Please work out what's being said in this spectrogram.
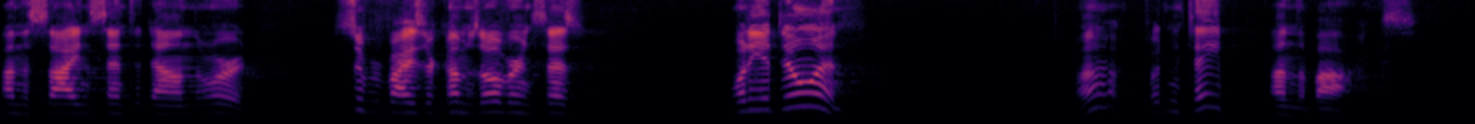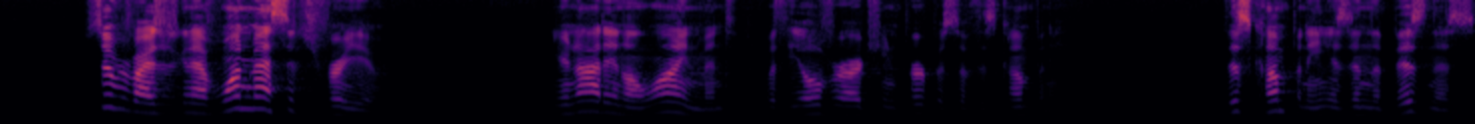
on the side and sent it down the word. Supervisor comes over and says, What are you doing? Well, putting tape on the box. Supervisor's going to have one message for you. You're not in alignment with the overarching purpose of this company. This company is in the business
